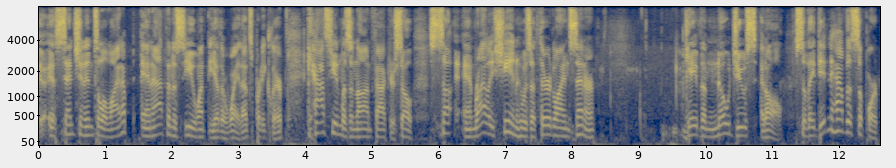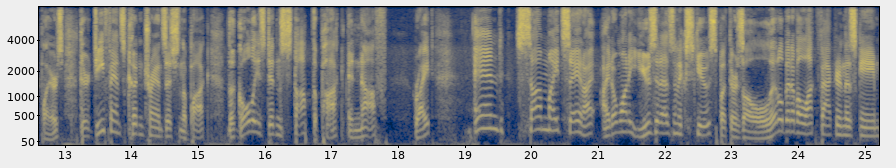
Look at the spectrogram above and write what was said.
ascension into the lineup, and Athanasiu went the other way. That's pretty clear. Kassian was a non-factor. So, so and Riley Sheahan, who was a third line center, gave them no juice at all. So they didn't have the support players. Their defense couldn't transition the puck. The goalies didn't stop the puck enough, right? And some might say, and I, I don't want to use it as an excuse, but there's a little bit of a luck factor in this game,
